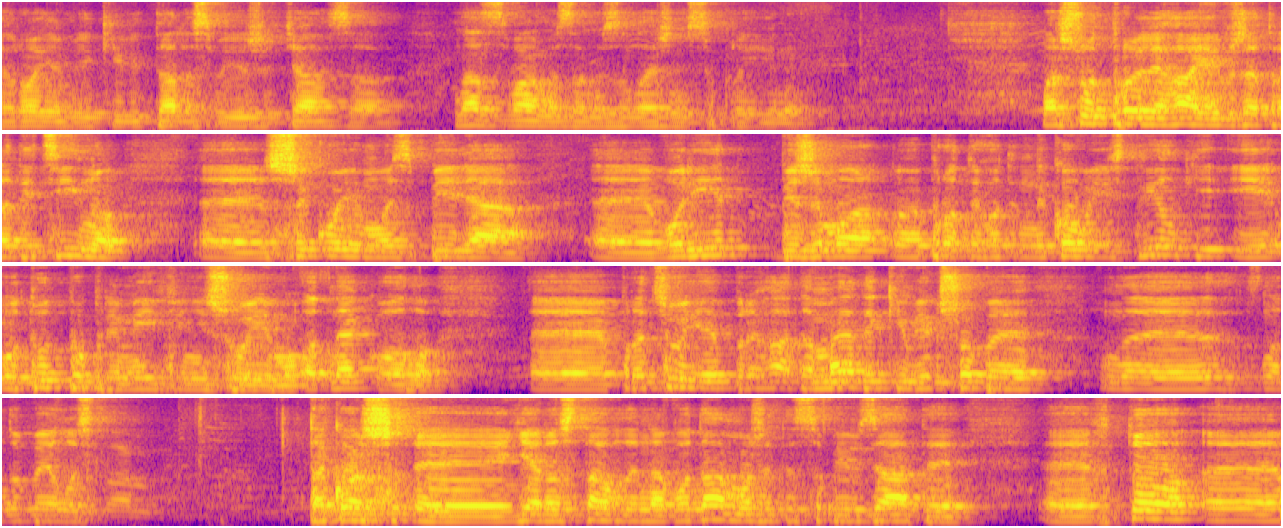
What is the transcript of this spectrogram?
героям, які віддали своє життя за нас з вами, за незалежність України. Маршрут пролягає вже традиційно. Е, Шикуємось біля воріт, біжимо е, проти годинникової стрілки і отут по прямій фінішуємо. Одне коло. Е, Працює бригада медиків, якщо би е, знадобилось. Також е, є розставлена вода, можете собі взяти. Е, Хто е,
